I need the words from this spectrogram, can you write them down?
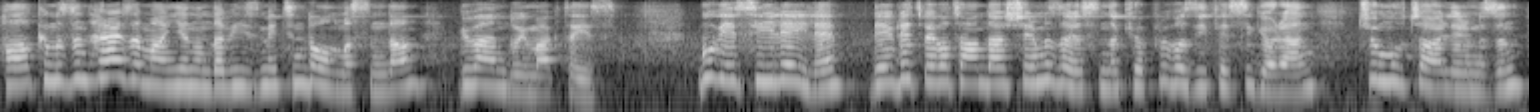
halkımızın her zaman yanında ve hizmetinde olmasından güven duymaktayız. Bu vesileyle devlet ve vatandaşlarımız arasında köprü vazifesi gören tüm muhtarlarımızın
